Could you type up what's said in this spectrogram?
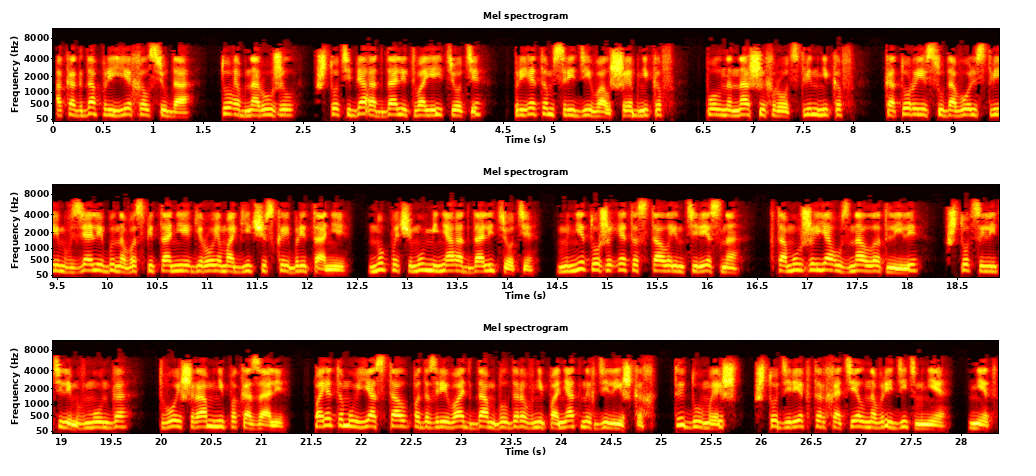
А когда приехал сюда, то обнаружил, что тебя отдали твоей тете, при этом среди волшебников, полно наших родственников, которые с удовольствием взяли бы на воспитание героя магической Британии. Но почему меня отдали тете? Мне тоже это стало интересно, к тому же я узнал от Лили, что целителям в Мунга, твой шрам не показали. Поэтому я стал подозревать Дамблдора в непонятных делишках. Ты думаешь, что директор хотел навредить мне? Нет,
